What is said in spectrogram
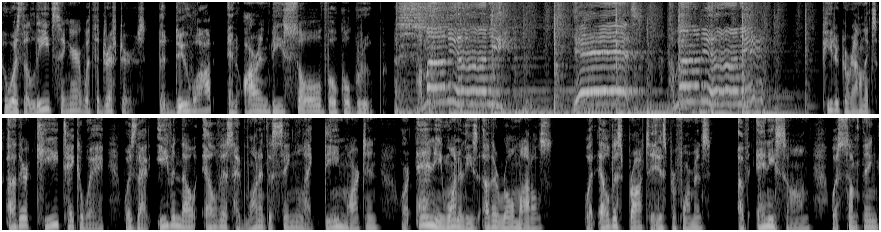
who was the lead singer with the Drifters, the doo-wop and R&B soul vocal group. Money, Peter Guralnick's other key takeaway was that even though Elvis had wanted to sing like Dean Martin or any one of these other role models, what Elvis brought to his performance of any song was something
